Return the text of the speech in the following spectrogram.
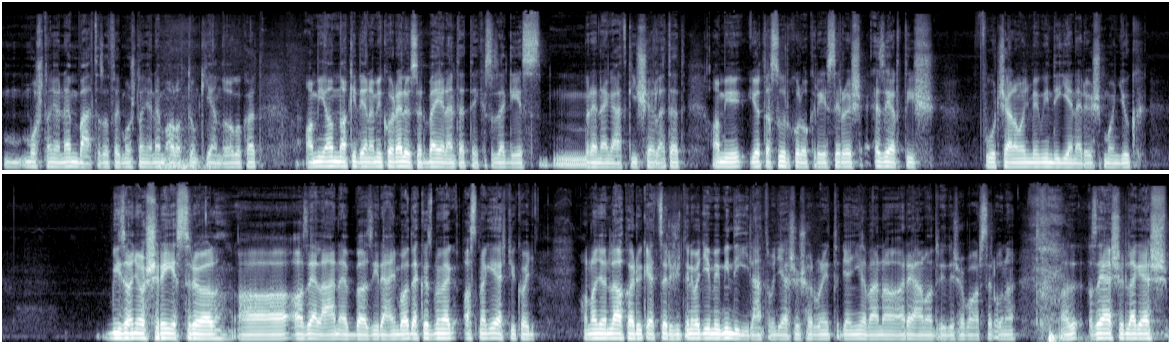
most nagyon nem változott, vagy most nagyon nem hallottunk ilyen dolgokat, ami annak idén, amikor először bejelentették ezt az egész renegát kísérletet, ami jött a szurkolók részéről, és ezért is furcsálom, hogy még mindig ilyen erős mondjuk bizonyos részről a, az elán ebbe az irányba, de közben meg azt megértjük, hogy ha nagyon le akarjuk egyszerűsíteni, vagy én még mindig így látom, hogy elsősorban itt ugye nyilván a Real Madrid és a Barcelona az, az elsődleges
